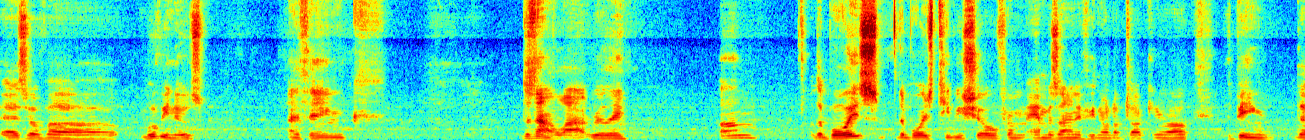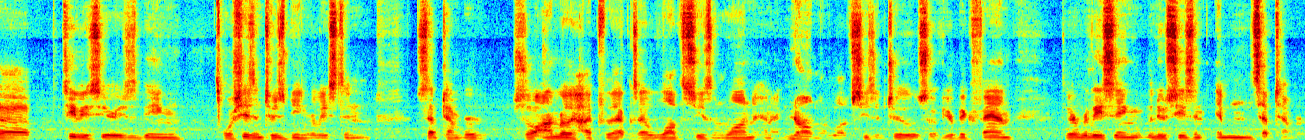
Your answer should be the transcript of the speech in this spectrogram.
as of uh, movie news. I think there's not a lot really. Um, the Boys, the Boys TV show from Amazon, if you know what I'm talking about, is being the TV series is being, or season two is being released in September. So I'm really hyped for that because I love season one and I know I'm gonna love season two. So if you're a big fan, they're releasing the new season in September.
